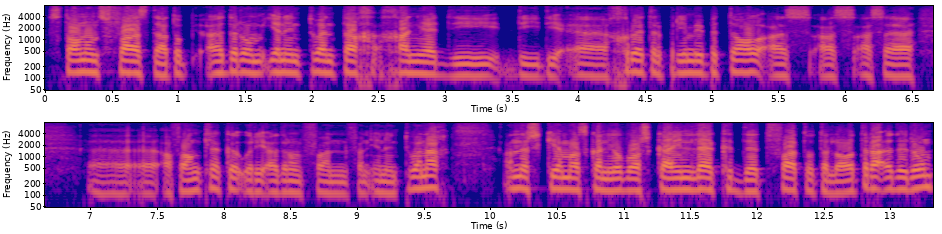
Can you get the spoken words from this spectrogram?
staan ons vas dat op ouderdom 21 gaan jy die die die uh, groter premie betaal as as as 'n uh, afhanklike oor die ouderdom van van 21. Ander skemas kan heel waarskynlik dit vat tot 'n latere ouderdom.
